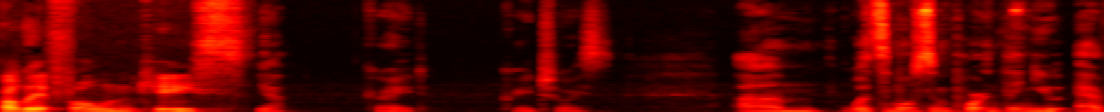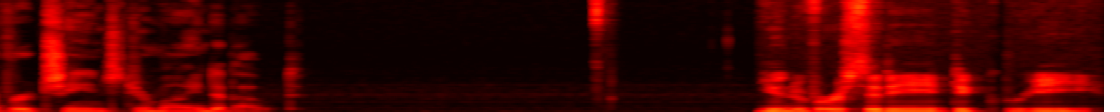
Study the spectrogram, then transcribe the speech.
probably a phone case. Yeah. Great. Great choice. Um, what's the most important thing you ever changed your mind about? University degree.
